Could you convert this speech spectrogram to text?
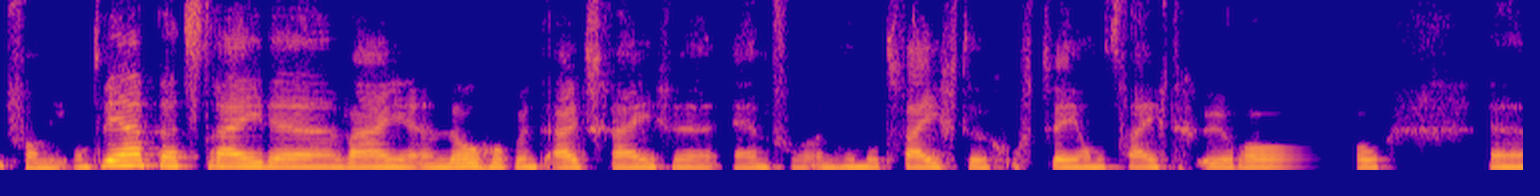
van die ontwerpwedstrijden waar je een logo kunt uitschrijven en voor een 150 of 250 euro eh,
